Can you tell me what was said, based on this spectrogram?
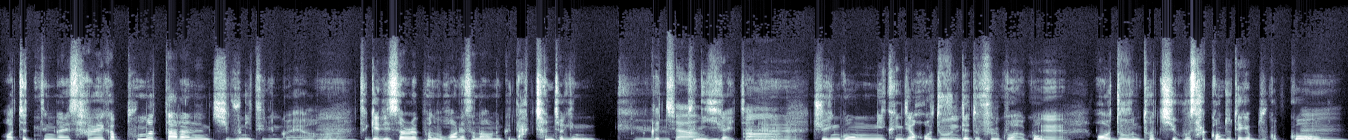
어쨌든 간에 사회가 품었다라는 기분이 드는 거예요. 음. 특히 리서레폰 1에서 나오는 그 낙천적인 그 그쵸. 분위기가 있잖아요. 네. 주인공이 굉장히 어두운데도 불구하고 네. 어두운 터치고 사건도 되게 무겁고 음.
